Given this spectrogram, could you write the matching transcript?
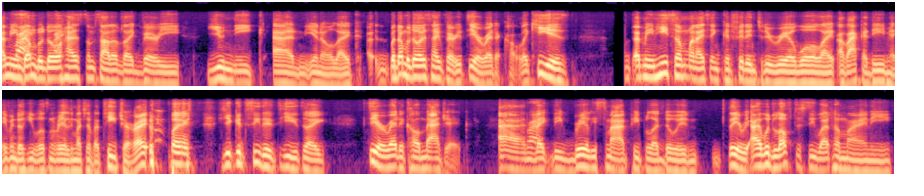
I mean, Right, Dumbledore right. has some sort of like very unique and you know like, uh, but Dumbledore is like very theoretical. Like he is. I mean, he's someone I think could fit into the real world, like of academia, even though he wasn't really much of a teacher, right? but you could see that he's like theoretical magic, and Right. like the really smart people are doing theory. I would love to see what Hermione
